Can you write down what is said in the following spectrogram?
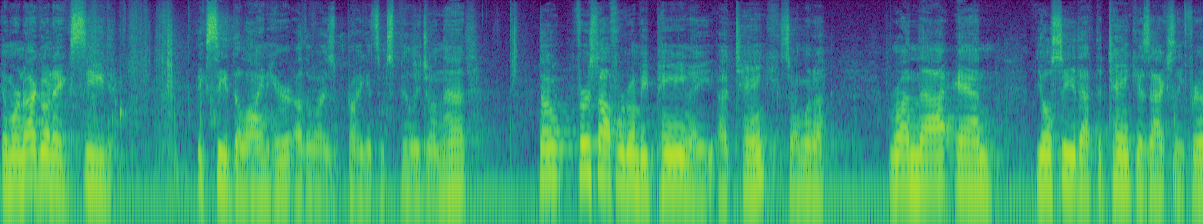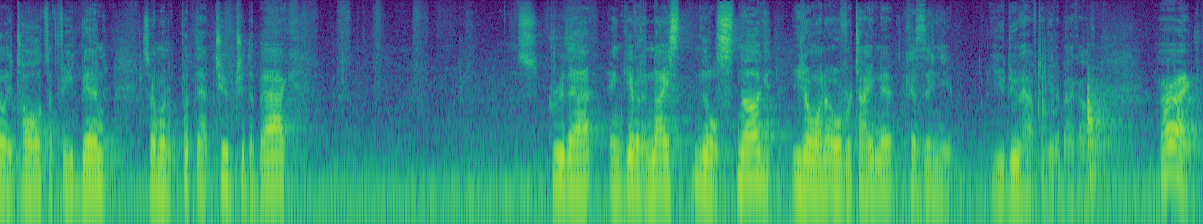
And we're not going to exceed exceed the line here, otherwise we'll probably get some spillage on that. So first off, we're going to be painting a, a tank. So I'm going to run that and you'll see that the tank is actually fairly tall. It's a feed bin. So I'm going to put that tube to the back, screw that and give it a nice little snug. You don't want to over tighten it because then you, you do have to get it back off. All right.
